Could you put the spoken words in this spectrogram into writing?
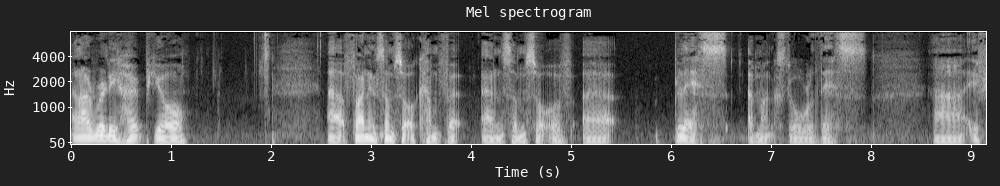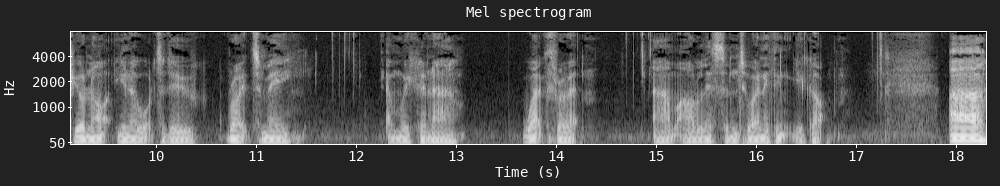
And I really hope you're uh, finding some sort of comfort and some sort of uh, bliss amongst all of this. Uh, if you're not, you know what to do. Write to me and we can uh, work through it. Um, I'll listen to anything you got. Uh,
